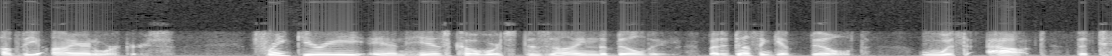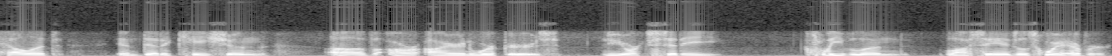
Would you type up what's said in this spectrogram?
of the ironworkers. Frank Gehry and his cohorts designed the building, but it doesn't get built without the talent and dedication of our ironworkers, New York City, Cleveland, Los Angeles, wherever.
